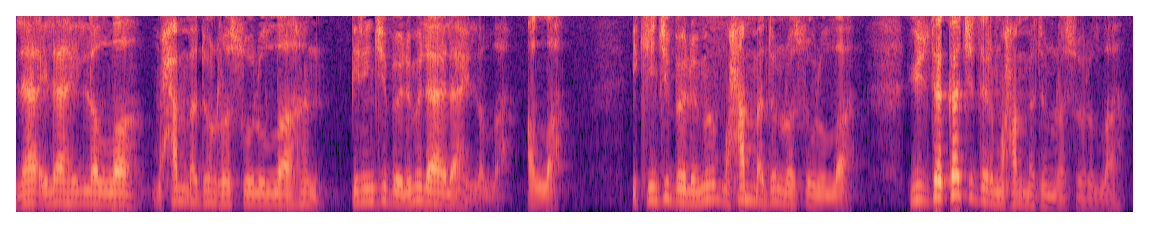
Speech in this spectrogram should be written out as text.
La ilahe illallah Muhammedun Resulullah'ın birinci bölümü La ilahe illallah Allah. İkinci bölümü Muhammedun Resulullah. Yüzde kaçıdır Muhammedun Resulullah?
